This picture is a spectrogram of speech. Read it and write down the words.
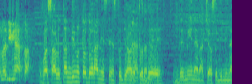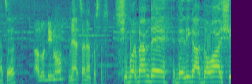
Bună dimineața! Vă salutăm, Dinu Todoran este în studio Dimineața, alături de, de mine în această dimineață. Salut, Dinu! Neața Nea Costas. Și vorbeam de, de Liga a doua și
